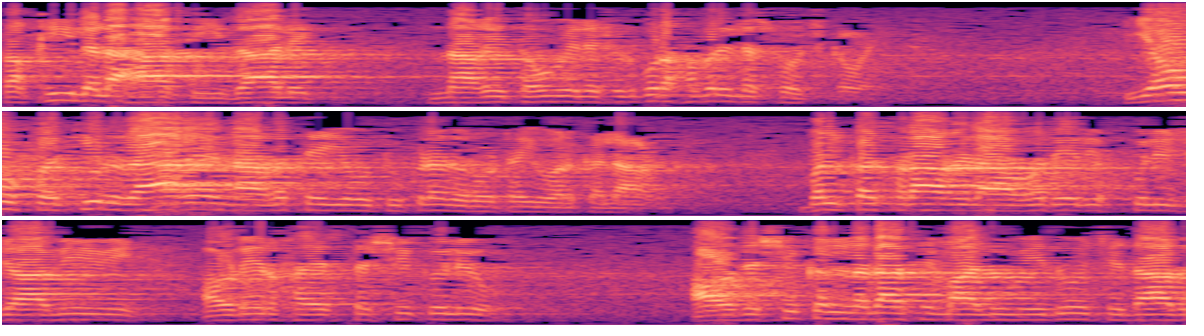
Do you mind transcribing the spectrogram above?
فقیل لها فی ذلک ناغه ته ویل شو ګره خبره له سوچ کوي یو فقیر راغ ناغه ته یو ټوکړه د روټي ورکلاو بل کس راغلا هغه ډېر ښکلي جامې وي او ډېر ښایسته شکل یو او د شکل نه داسې معلومېدو چې دا د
